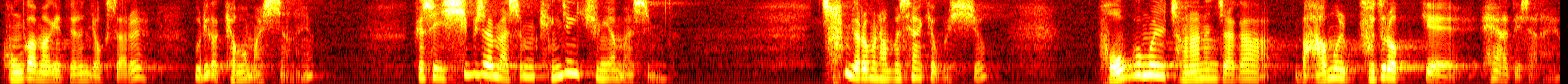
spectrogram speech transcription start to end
공감하게 되는 역사를 우리가 경험하시잖아요. 그래서 이 12절 말씀은 굉장히 중요한 말씀입니다. 참 여러분 한번 생각해 보시죠. 복음을 전하는 자가 마음을 부드럽게 해야 되잖아요.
